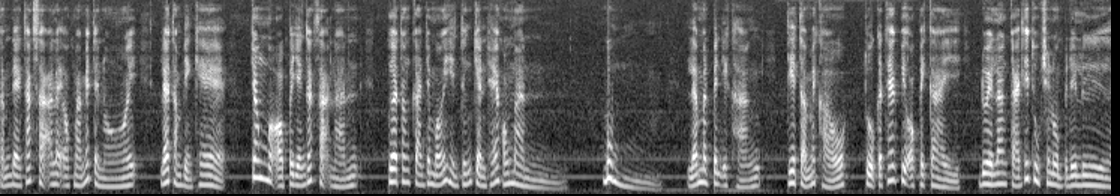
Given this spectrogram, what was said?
สำแดงทักษะอะไรออกมาแม้แต่น้อย และทำเพียงแค่จ้องมองออกไปยังทักษะนั้น เพื่อต้องการจะมองให้เห็นถึงแก่นแท้ของมัน บุ้ม และมันเป็นอีกครั้งที่ทำให้เขาถูกกระแทกปิวออกไปไกลด้วยร่างกายที่ถูกฉลมไปด้วยเลือ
